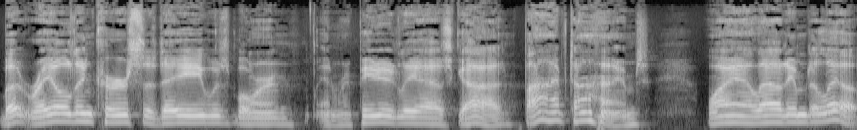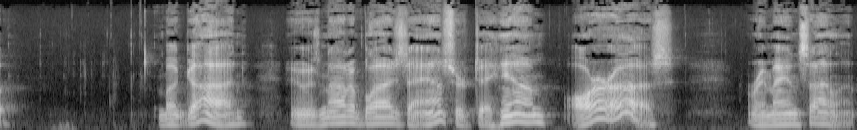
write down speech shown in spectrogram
but railed and cursed the day he was born and repeatedly asked God five times why he allowed him to live. But God, who is not obliged to answer to him or us, remain silent.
